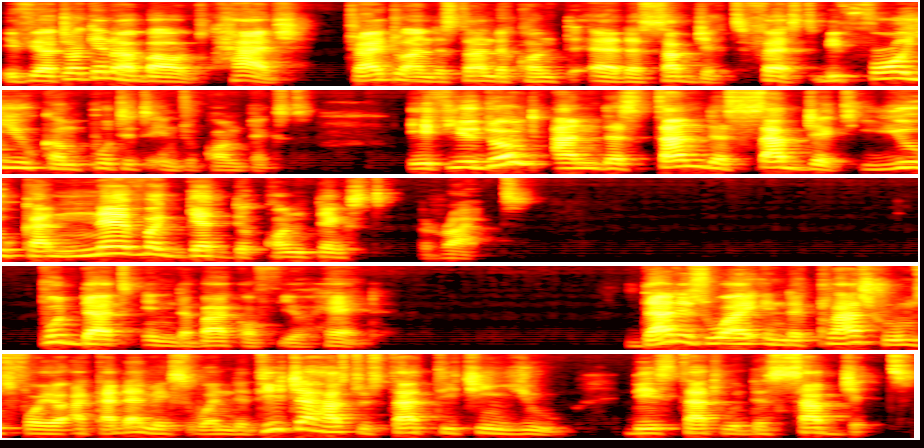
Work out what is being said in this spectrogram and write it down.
If you're talking about Hajj, try to understand the, uh, the subject first before you can put it into context. If you don't understand the subject, you can never get the context right. Put that in the back of your head. That is why in the classrooms for your academics, when the teacher has to start teaching you, they start with the subject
